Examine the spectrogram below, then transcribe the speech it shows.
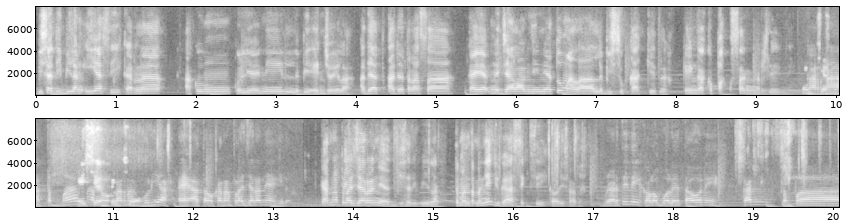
Bisa dibilang iya sih, karena aku kuliah ini lebih enjoy lah. Ada ada terasa kayak ngejalaninnya tuh malah lebih suka gitu. Kayak nggak kepaksa ngerjainnya. karena teman Passion, atau karena passion. kuliah eh atau karena pelajarannya gitu. Karena pelajarannya bisa dibilang. Teman-temannya juga asik sih kalau di sana. Berarti nih kalau boleh tahu nih, kan sempat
